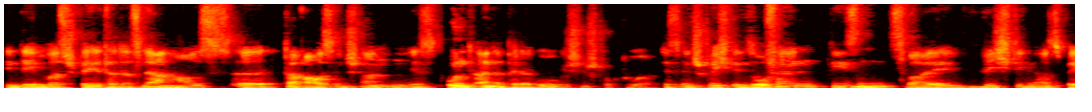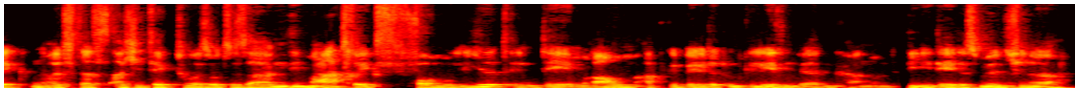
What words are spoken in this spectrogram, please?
in dem, was später das Lernhaus äh, daraus entstanden ist, und einer pädagogischen Struktur. Es entspricht insofern diesen zwei wichtigen Aspekten, als dass Architektur sozusagen die Matrix formuliert, in dem Raum abgebildet und gelesen werden kann. Und die Idee des Münchner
